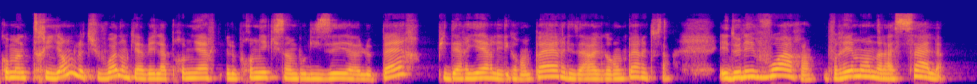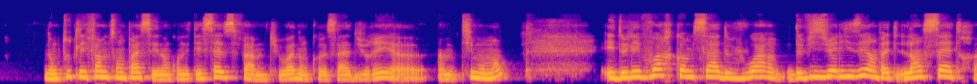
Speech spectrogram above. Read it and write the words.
comme un triangle, tu vois. Donc il y avait la première, le premier qui symbolisait euh, le père, puis derrière les grands-pères les arrière-grands-pères et tout ça. Et de les voir vraiment dans la salle. Donc toutes les femmes sont passées. Donc on était 16 femmes, tu vois. Donc euh, ça a duré euh, un petit moment. Et de les voir comme ça, de voir, de visualiser en fait l'ancêtre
